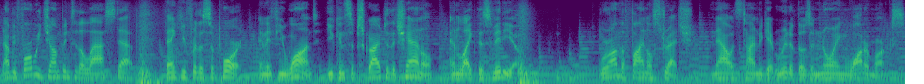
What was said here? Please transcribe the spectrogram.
Now before we jump into the last step, thank you for the support, and if you want, you can subscribe to the channel and like this video. We're on the final stretch, now it's time to get rid of those annoying watermarks.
